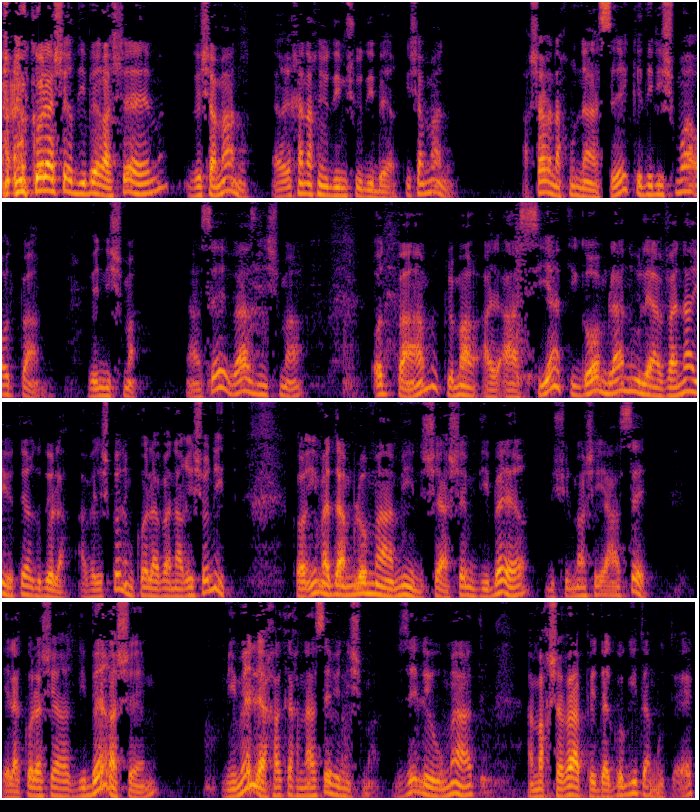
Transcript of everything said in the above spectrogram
כל אשר דיבר השם ושמענו. הרי איך אנחנו יודעים שהוא דיבר? כי שמענו. עכשיו אנחנו נעשה כדי לשמוע עוד פעם, ונשמע. נעשה ואז נשמע עוד פעם, כלומר העשייה תגרום לנו להבנה יותר גדולה, אבל יש קודם כל הבנה ראשונית. כלומר אם אדם לא מאמין שהשם דיבר, בשביל מה שיעשה, אלא כל אשר דיבר השם, ממילא אחר כך נעשה ונשמע. זה לעומת המחשבה הפדגוגית המוטעית,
